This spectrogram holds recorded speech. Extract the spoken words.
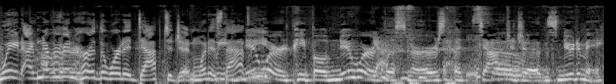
wait. I've never even heard the word adaptogen. What is we, that? New mean? word, people. New word, yeah. listeners. Adaptogens. so, new to me.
